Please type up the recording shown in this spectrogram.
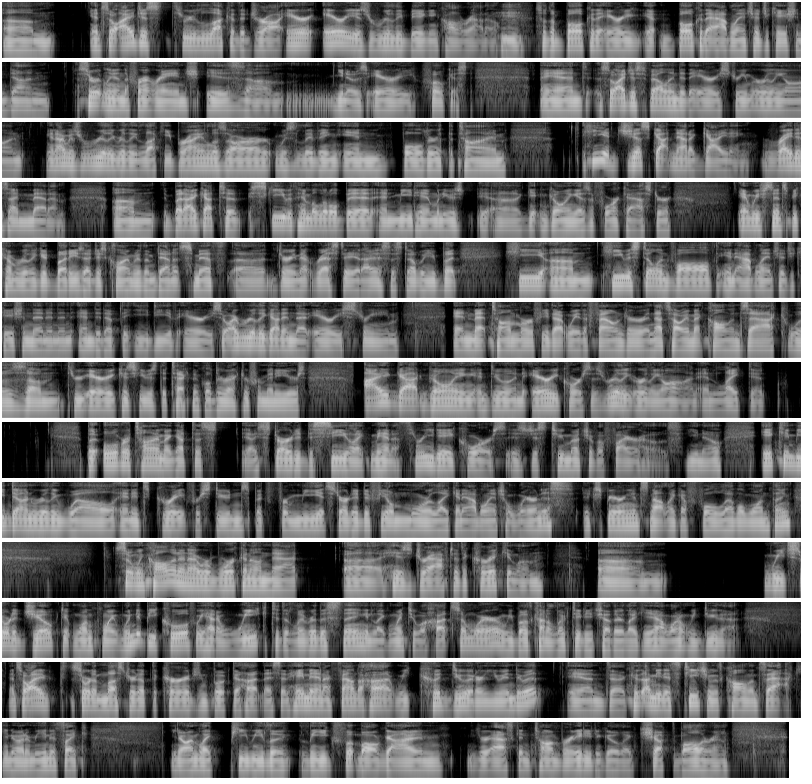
Um, and so I just through luck of the draw, air area is really big in Colorado. Hmm. So the bulk of the area, bulk of the avalanche education done, certainly on the Front Range, is um, you know is AIARE focused. And so I just fell into the AIARE stream early on, and I was really really lucky. Brian Lazar was living in Boulder at the time he had just gotten out of guiding right as I met him. Um, but I got to ski with him a little bit and meet him when he was uh, getting going as a forecaster. And we've since become really good buddies. I just climbed with him down at Smith uh, during that rest day at ISSW. But he um, he was still involved in avalanche education then, and then ended up the ED of AIARE. So I really got in that AIARE stream and met Tom Murphy that way, the founder, and that's how I met Colin Zach was um, through AIARE because he was the technical director for many years. I got going and doing AIARE courses really early on and liked it. But over time, I got to, I started to see like, man, a three day course is just too much of a fire hose. You know, it can be done really well and it's great for students. But for me, it started to feel more like an avalanche awareness experience, not like a full level one thing. So when Colin and I were working on that, uh, his draft of the curriculum, um, we sort of joked at one point, wouldn't it be cool if we had a week to deliver this thing and like went to a hut somewhere? And we both kind of looked at each other like, yeah, why don't we do that? And so I sort of mustered up the courage and booked a hut. And I said, hey, man, I found a hut. We could do it. Are you into it? And because uh, I mean, it's teaching with Colin Zach. You know what I mean? It's like, you know, I'm like Pee Wee League football guy, and you're asking Tom Brady to go like chuck the ball around.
